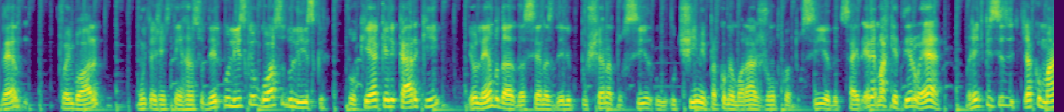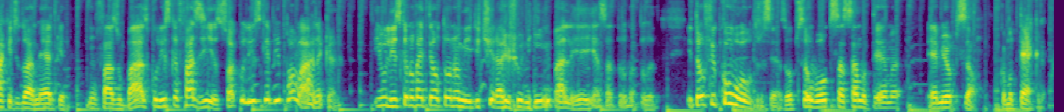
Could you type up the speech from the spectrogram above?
né? Foi embora. Muita gente tem ranço dele. O Lisca, eu gosto do Lisca, porque é aquele cara que eu lembro da, das cenas dele puxando a torcida, o, o time para comemorar junto com a torcida, de sair. Ele é marqueteiro, é. A gente precisa, já que o marketing do América não faz o básico, o Lisca fazia. Só que o Lisca é bipolar, né, cara? e o Lisca não vai ter autonomia de tirar Juninho, Valei e essa turma toda. Então ficou o outro, César. A opção outro, Sassamutema, é minha opção, como técnico.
